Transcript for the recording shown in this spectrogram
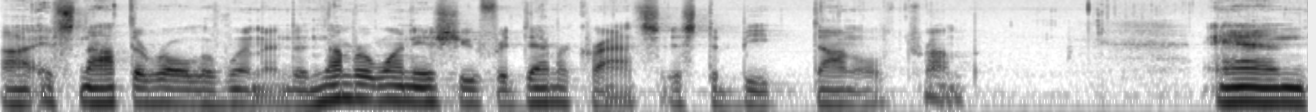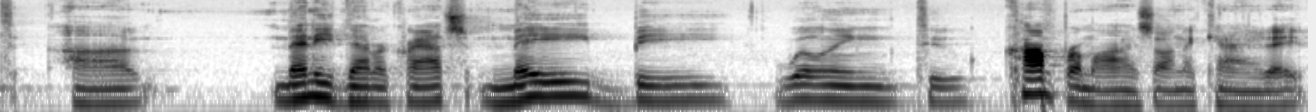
uh, it's not the role of women. The number one issue for Democrats is to beat Donald Trump. And uh, many Democrats may be willing to compromise on a candidate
